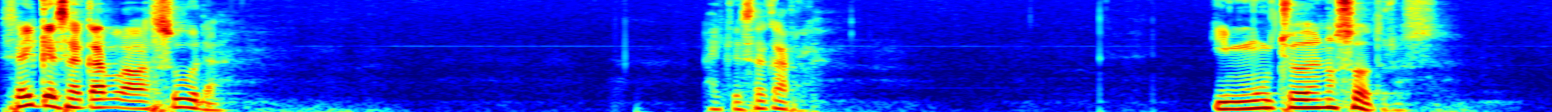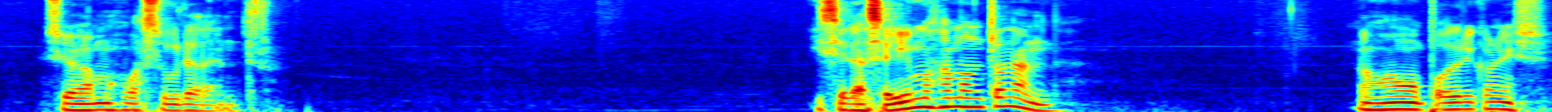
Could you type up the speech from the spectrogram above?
Si hay que sacar la basura, hay que sacarla. Y muchos de nosotros llevamos basura dentro. Y si la seguimos amontonando, nos vamos a podrir con ella.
